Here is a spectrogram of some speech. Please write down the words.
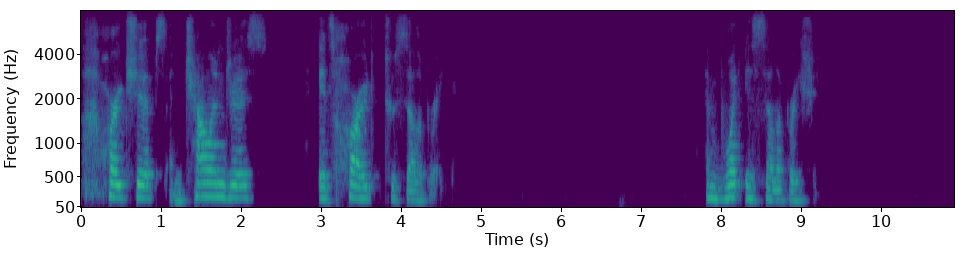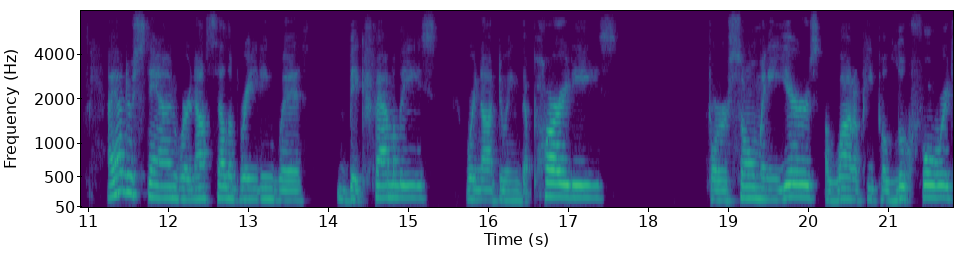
hardships and challenges, it's hard to celebrate. And what is celebration? I understand we're not celebrating with big families. We're not doing the parties. For so many years, a lot of people look forward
